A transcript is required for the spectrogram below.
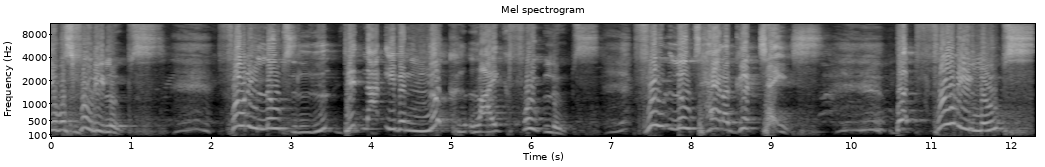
it was Fruity Loops. Fruity Loops did not even look like Froot Loops. Froot Loops had a good taste, but Fruity Loops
